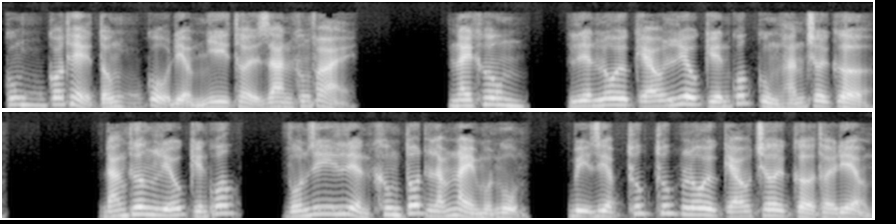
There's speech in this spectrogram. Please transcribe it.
cũng có thể tống cổ điểm nhi thời gian không phải. Nay không, liền lôi kéo liêu kiến quốc cùng hắn chơi cờ. Đáng thương liêu kiến quốc, vốn dĩ liền không tốt lắm này một ngụm, bị Diệp thúc thúc lôi kéo chơi cờ thời điểm,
